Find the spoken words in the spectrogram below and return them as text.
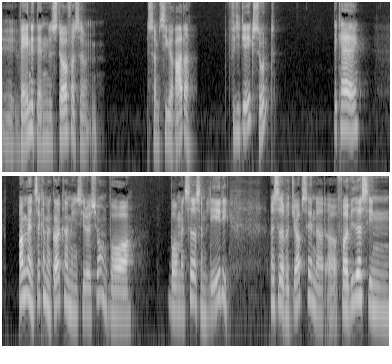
øh, vanedannende stoffer som, som cigaretter. Fordi det er ikke sundt. Det kan jeg ikke. Omvendt så kan man godt komme i en situation, hvor, hvor man sidder som ledig, man sidder på jobcentret og får at vide af sin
